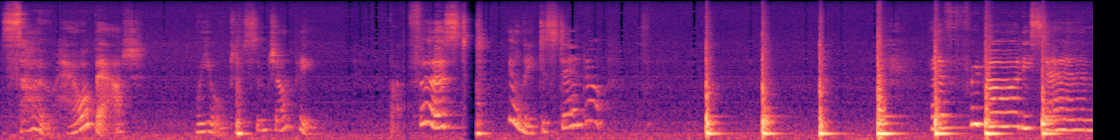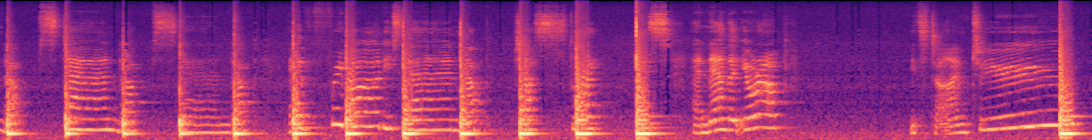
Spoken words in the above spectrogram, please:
So how about we all do some jumping? But first, you'll need to stand up. Everybody stand up, stand up, stand up. Everybody stand up, just like this. And now that you're up, it's time to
